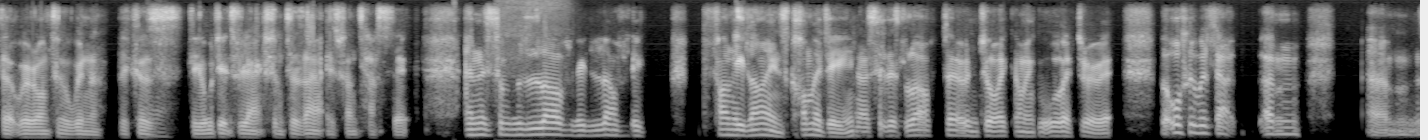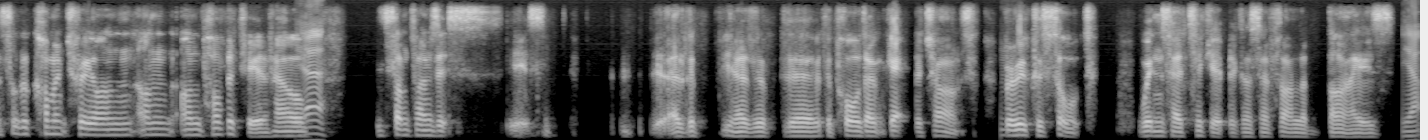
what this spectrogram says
that we're on to a winner because the audience reaction to that is fantastic and there's some lovely lovely funny lines comedy you know so there's laughter and joy coming all the way through it but also with that um um sort of commentary on on on poverty and how Yeah. sometimes it's it's uh, the you know the, the the poor don't get the chance. Mm. Veruca Salt wins her ticket because her father buys Yeah.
